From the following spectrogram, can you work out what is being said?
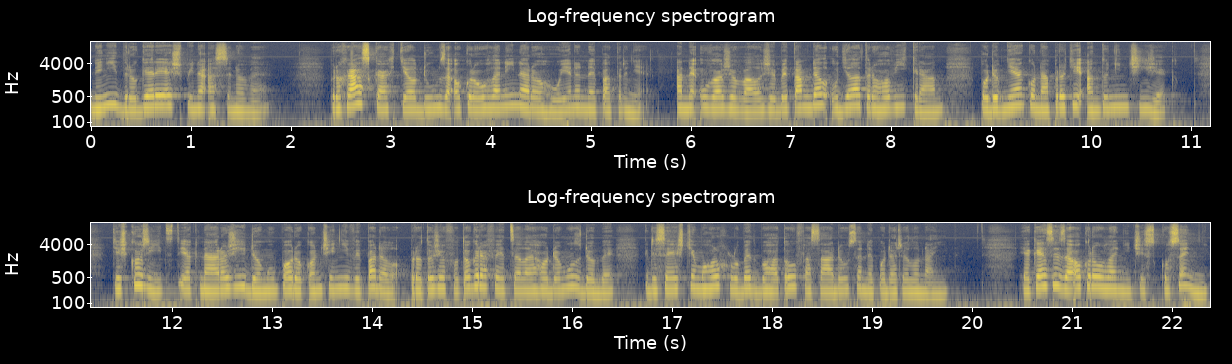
Nyní drogerie Špina a synové. Procházka chtěl dům zaokrouhlený na rohu jen nepatrně a neuvažoval, že by tam dal udělat rohový krám, podobně jako naproti Antonín Čížek. Těžko říct, jak nároží domu po dokončení vypadalo, protože fotografie celého domu z doby, kdy se ještě mohl chlubit bohatou fasádou, se nepodařilo najít. Jakési zaokrouhlení či skosení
